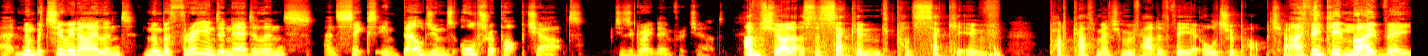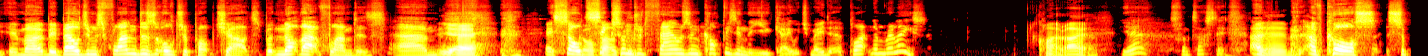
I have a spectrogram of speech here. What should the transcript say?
Uh, number two in Ireland, number three in the Netherlands, and six in Belgium's Ultra Pop chart, which is a great name for a chart. I'm sure that's the second consecutive podcast mention we've had of the Ultra Pop chart. I think it might be. It might be Belgium's Flanders Ultra Pop chart, but not that Flanders. Um, Yeah. it sold Go Belgium. 600,000 copies in the UK, which made it a platinum release. Quite right. Yeah, it's fantastic. Um, Um, of course, su-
